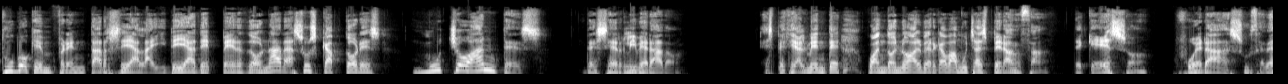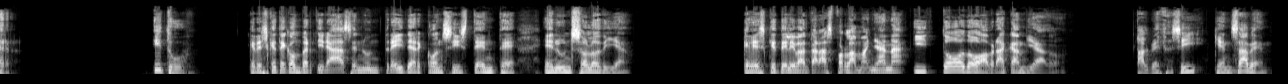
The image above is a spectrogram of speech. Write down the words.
tuvo que enfrentarse a la idea de perdonar a sus captores mucho antes de ser liberado. Especialmente cuando no albergaba mucha esperanza de que eso fuera a suceder. ¿Y tú? ¿Crees que te convertirás en un trader consistente en un solo día? ¿Crees que te levantarás por la mañana y todo habrá cambiado? Tal vez sí, quién sabe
